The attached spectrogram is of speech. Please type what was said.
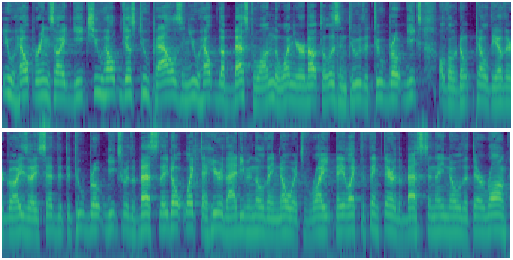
You help Ringside Geeks. You help Just Two Pals. And you help the best one, the one you're about to listen to, the Two Broke Geeks. Although, don't tell the other guys I said that the Two Broke Geeks were the best. They don't like to hear that, even though they know it's right. They like to think they're the best, and they know that they're wrong.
